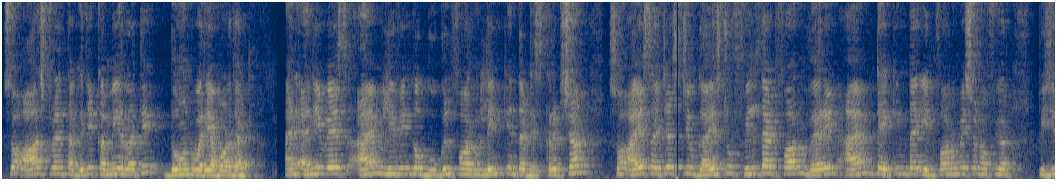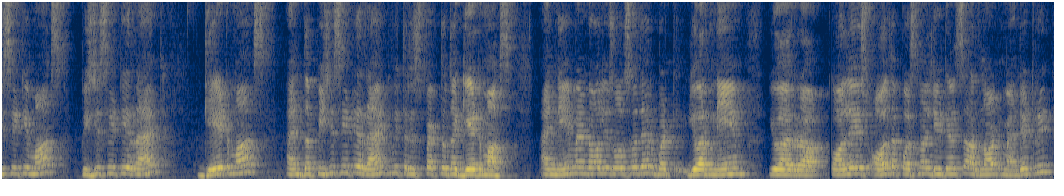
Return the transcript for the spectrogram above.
So our strength agadi kami don't worry about that. And anyways, I am leaving a Google form link in the description. So I suggest you guys to fill that form wherein I am taking the information of your PGCET marks, PGCET rank, gate marks and the PGCET rank with respect to the gate marks. And name and all is also there but your name, your uh, college, all the personal details are not mandatory.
